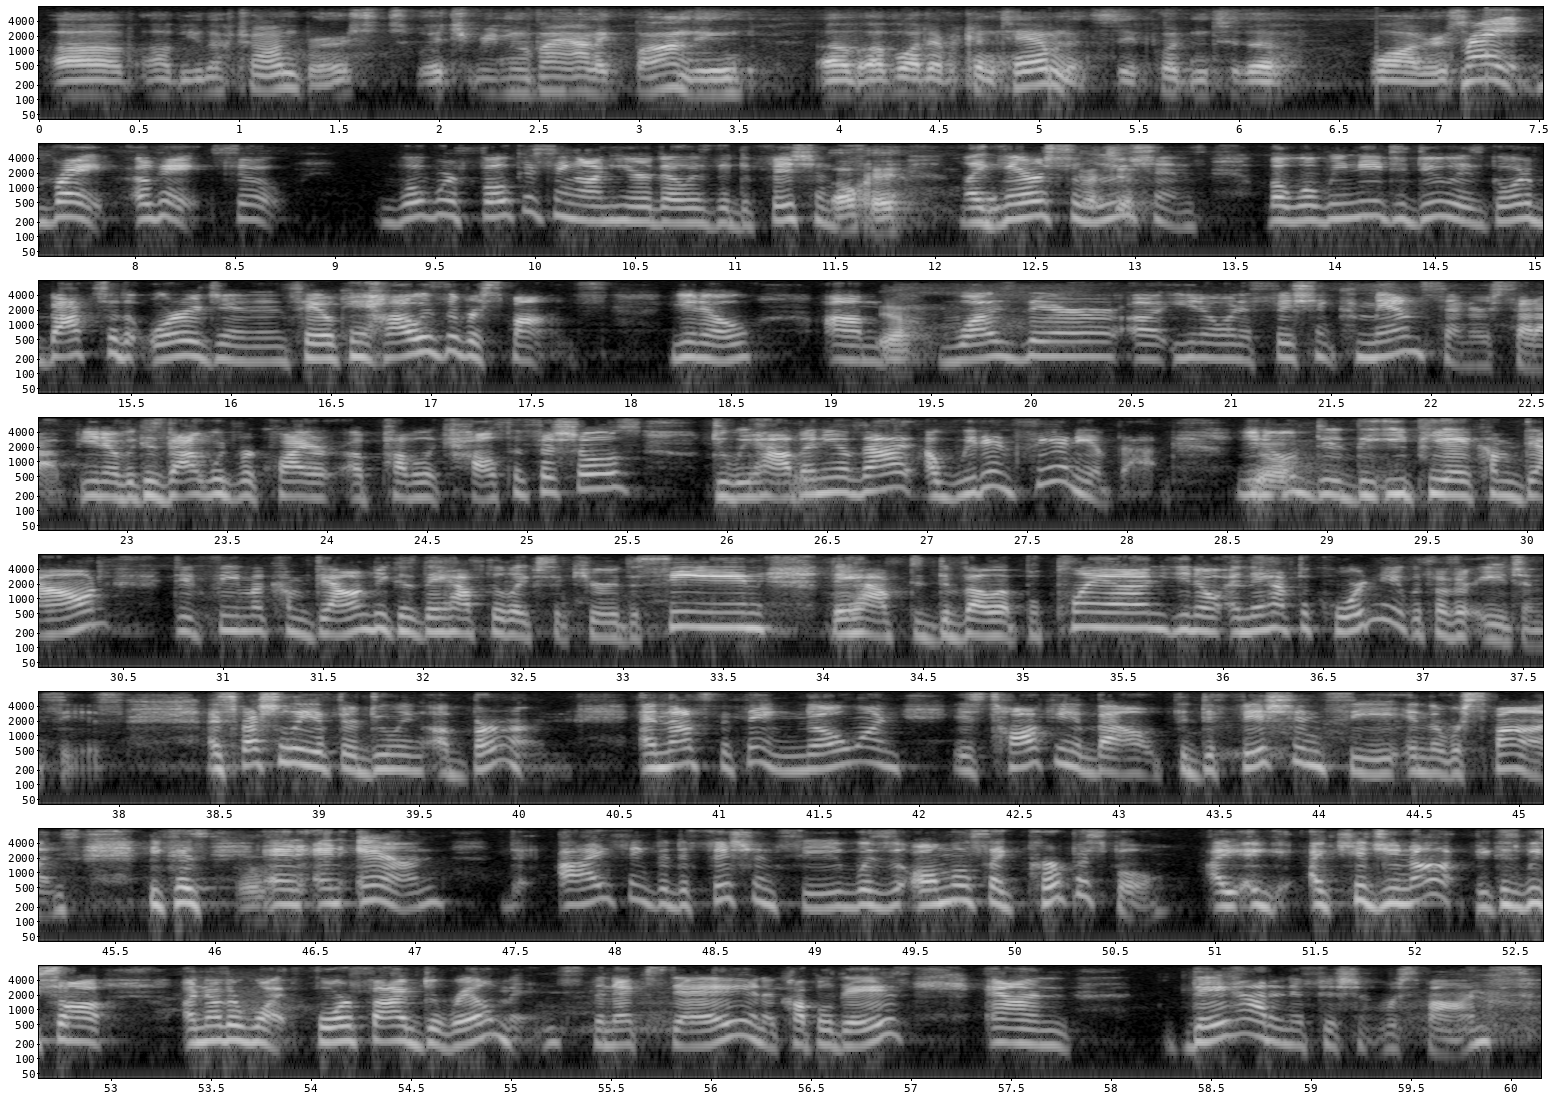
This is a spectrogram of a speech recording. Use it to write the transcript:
of, of electron bursts, which remove ionic bonding of, of whatever contaminants they put into the waters. Right, right. Okay, so what we're focusing on here though is the deficiency. Okay. Like there are solutions, but what we need to do is go to back to the origin and say, okay, how is the response? You know, um, Yeah. was there, uh, you know, an efficient command center set up? You know, because that would require a public health officials. Do we have any of that? Uh, we didn't see any of that. You No. know, did the EPA come down? Did FEMA come down because they have to like secure the scene? They have to develop a plan, you know, and they have to coordinate with other agencies, especially if they're doing a burn. And that's the thing. No one is talking about the deficiency in the response because, oh. and, and, and I think the deficiency was almost like purposeful. I, I, I kid you not, because we saw another what, four or five derailments the next day in a couple days, and they had an efficient response.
